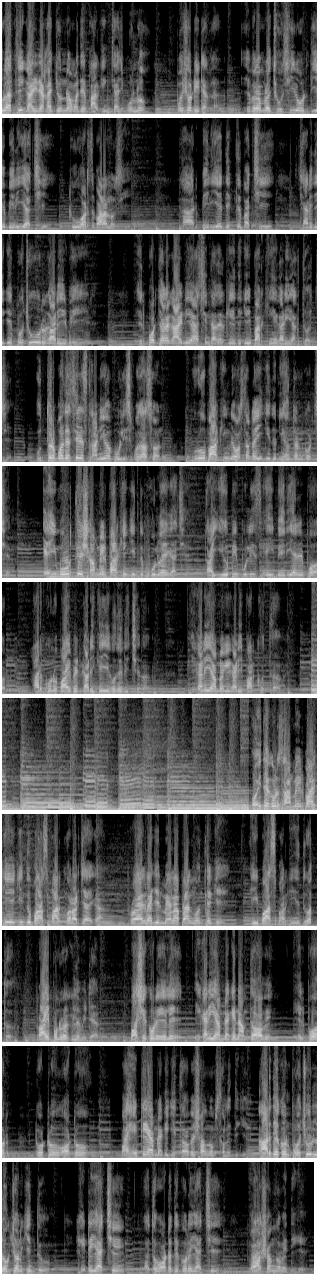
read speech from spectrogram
দুরাত্রি গাড়ি রাখার জন্য আমাদের পার্কিং চার্জ পড়ল পঁয়ষট্টি টাকা। এবার আমরা ঝুসি রোড দিয়ে বেরিয়ে যাচ্ছি টুয়ার্ডস বারাণসী। আর বেরিয়ে দেখতে পাচ্ছি চারিদিকে প্রচুর গাড়ির ভিড়। এরপর যারা গাড়ি নিয়ে আসছেন, তাদেরকে এদিকেই পার্কিংয়ে গাড়ি রাখতে হচ্ছে। উত্তরপ্রদেশের স্থানীয় পুলিশ প্রশাসন পুরো পার্কিং ব্যবস্থাটাই কিন্তু নিয়ন্ত্রণ করছেন। এই মুহূর্তে সামনের পার্কিং কিন্তু ফুল হয়ে গেছে। তাই ইউপি পুলিশ এই ব্যারিয়ারের পর আর কোনো প্রাইভেট গাড়িকেই এগোতে দিচ্ছে না। এখানেই আপনাকে গাড়ি পার্ক করতে হবে। ওই দেখুন, সামনের পার্কিংয়ে কিন্তু বাস পার্ক করার জায়গা। প্রয়াগরাজের মেলা প্রাঙ্গণ থেকে এই বাস পার্কিংয়ের দূরত্ব, প্রায় পনেরো কিলোমিটার। বাসে করে এলে এখানেই আপনাকে নামতে হবে। এরপর টোটো, অটো বা হেঁটে আপনাকে যেতে হবে সঙ্গমস্থলের দিকে। আর দেখুন, প্রচুর লোকজন কিন্তু হেঁটে যাচ্ছে অথবা অটোতে করে যাচ্ছে মহাসঙ্গমের দিকে।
